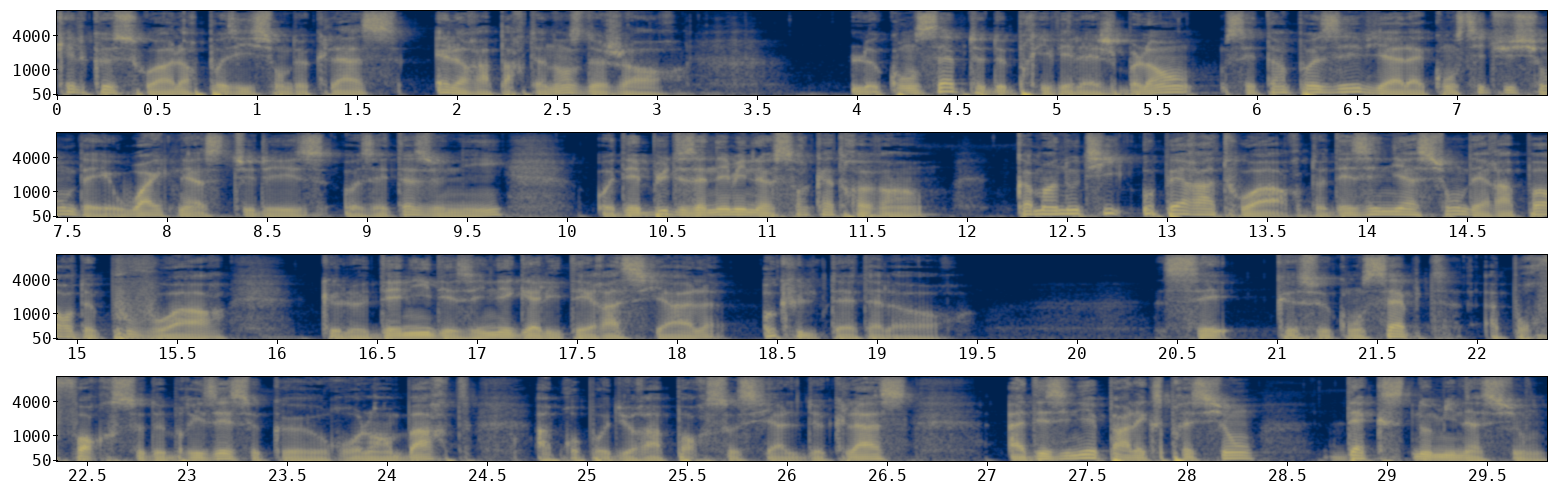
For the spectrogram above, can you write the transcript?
quelle que soit leur position de classe et leur appartenance de genre. Le concept de privilège blanc s'est imposé via la constitution des Whiteness Studies aux États-Unis au début des années 1980 comme un outil opératoire de désignation des rapports de pouvoir que le déni des inégalités raciales occultait alors. C'est que ce concept a pour force de briser ce que Roland Barthes, à propos du rapport social de classe, a désigné par l'expression d'ex-nomination,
